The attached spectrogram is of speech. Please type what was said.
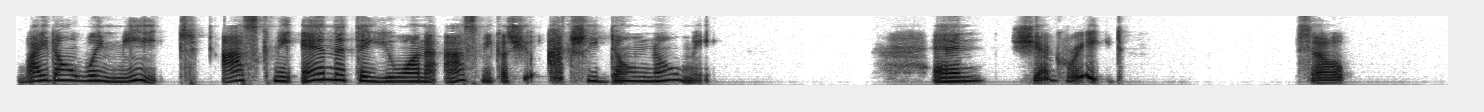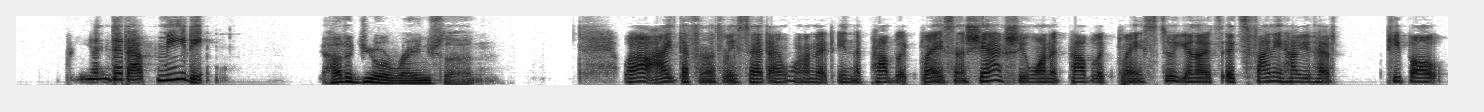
Why don't we meet? Ask me anything you want to ask me because you actually don't know me. And she agreed. So we ended up meeting. How did you arrange that? Well, I definitely said I want it in a public place. And she actually wanted public place too. You know, it's, it's funny how you have people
